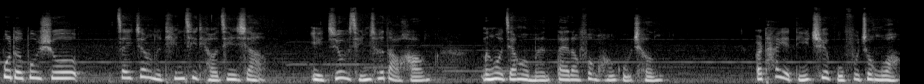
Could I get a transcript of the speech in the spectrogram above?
不得不说，在这样的天气条件下，也只有行车导航能够将我们带到凤凰古城，而它也的确不负众望。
